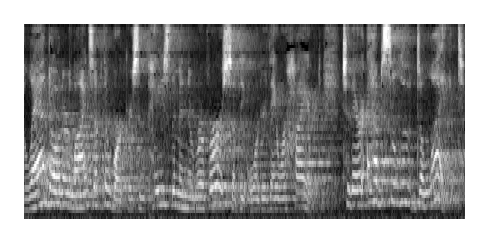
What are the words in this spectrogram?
The landowner lines up the workers and pays them in the reverse of the order they were hired. To their absolute delight,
